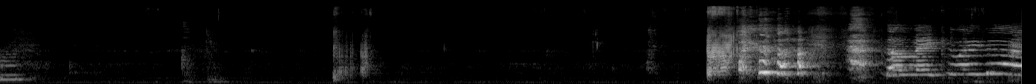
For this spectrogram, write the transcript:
Mm. Don't make me like that.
